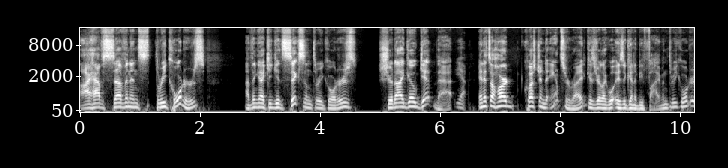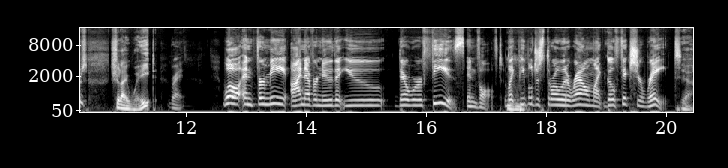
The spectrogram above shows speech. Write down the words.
I have seven and three quarters. I think I could get six and three quarters. Should I go get that? Yeah. And it's a hard question to answer, right? Because you're like, well, is it going to be five and three quarters? Should I wait? Right. Well, and for me, I never knew that you there were fees involved. Like mm-hmm. people just throw it around like go fix your rate. Yeah.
